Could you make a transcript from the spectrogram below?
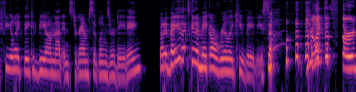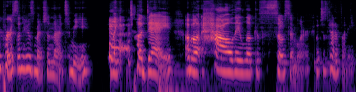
feel like they could be on that Instagram siblings are dating. But I bet you that's gonna make a really cute baby. So you're like the third person who's mentioned that to me like today about how they look so similar, which is kind of funny.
